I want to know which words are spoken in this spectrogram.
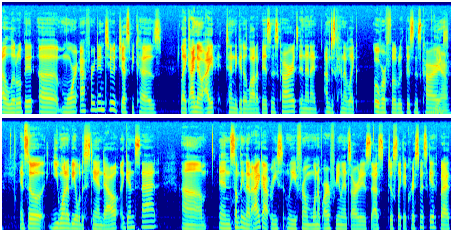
a little bit uh, more effort into it just because like I know I tend to get a lot of business cards and then I, I'm just kind of like overflowed with business cards. Yeah. And so you want to be able to stand out against that. Um, and something that I got recently from one of our freelance artists as just like a Christmas gift, but I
